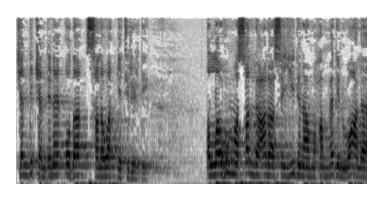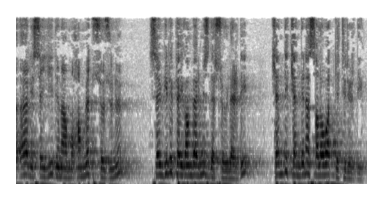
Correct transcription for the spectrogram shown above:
kendi kendine o da salavat getirirdi. Allahumma salli ala seyyidina Muhammedin ve ala ali seyyidina Muhammed sözünü sevgili peygamberimiz de söylerdi. Kendi kendine salavat getirirdi.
